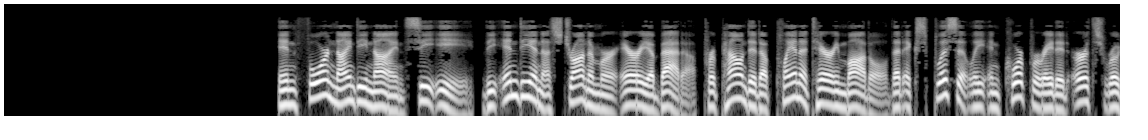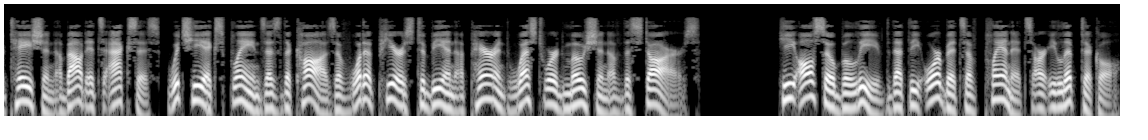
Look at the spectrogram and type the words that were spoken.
In 499 CE, the Indian astronomer Aryabhata propounded a planetary model that explicitly incorporated Earth's rotation about its axis, which he explains as the cause of what appears to be an apparent westward motion of the stars. He also believed that the orbits of planets are elliptical.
